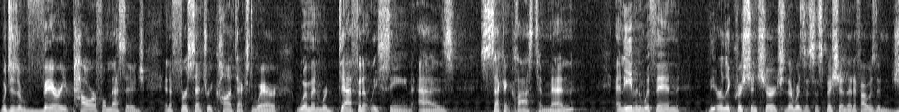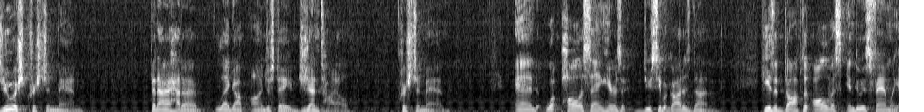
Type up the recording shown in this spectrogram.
which is a very powerful message in a first century context where women were definitely seen as second class to men. And even within the early Christian church, there was a suspicion that if I was a Jewish Christian man, then I had a leg up on just a Gentile Christian man. And what Paul is saying here is that do you see what God has done? He's adopted all of us into his family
